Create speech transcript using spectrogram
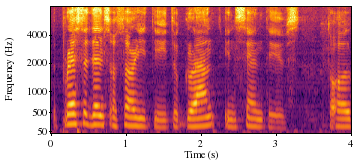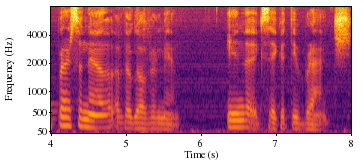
the President's authority to grant incentives to all personnel of the government in the executive branch.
